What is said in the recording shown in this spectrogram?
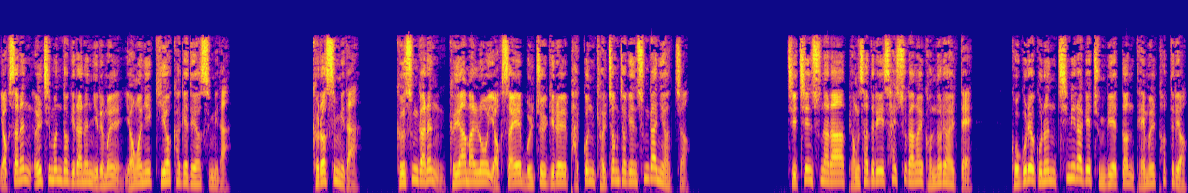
역사는 을지문덕이라는 이름을 영원히 기억하게 되었습니다. 그렇습니다. 그 순간은 그야말로 역사의 물줄기를 바꾼 결정적인 순간이었죠. 지친 수나라 병사들이 살수강을 건너려 할 때 고구려군은 치밀하게 준비했던 댐을 터뜨려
